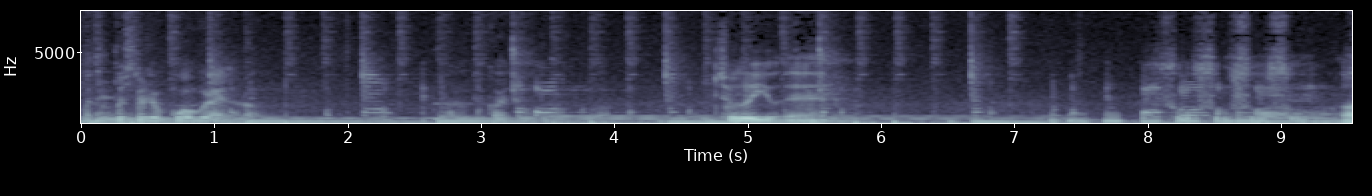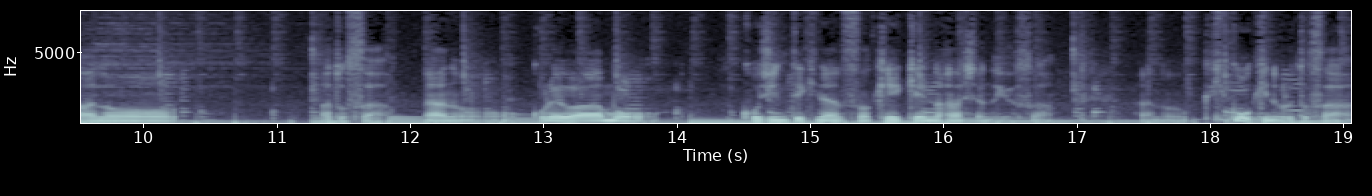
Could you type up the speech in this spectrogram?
まあ、ちょっとした旅行ぐらいならあのでかいトートバッグは。ちょうどいいよね。そうそうそうそう。あのあとさあのこれはもう個人的なその経験の話なんだけどさあの飛行機乗るとさ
